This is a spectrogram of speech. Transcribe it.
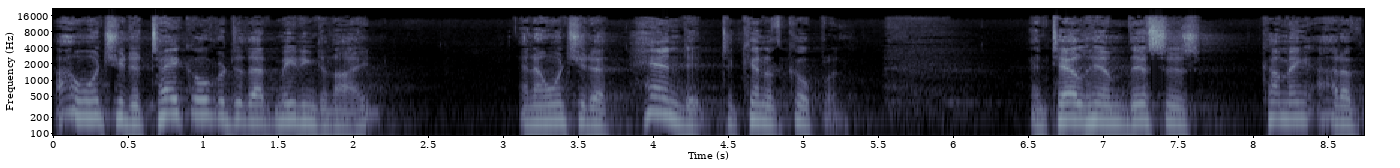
I want you to take over to that meeting tonight and I want you to hand it to Kenneth Copeland and tell him this is coming out of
